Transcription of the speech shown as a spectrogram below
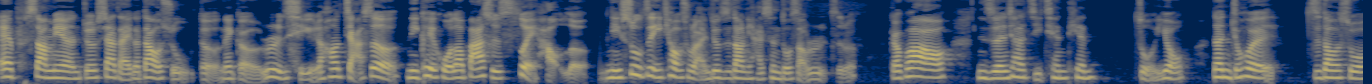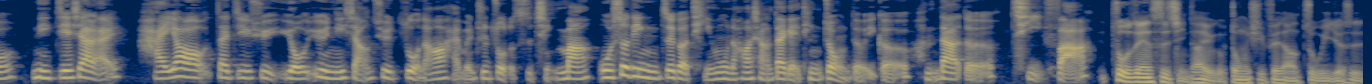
App 上面就下载一个倒数的那个日期，然后假设你可以活到八十岁好了，你数字一跳出来，你就知道你还剩多少日子了。搞不好你只剩下几千天左右，那你就会知道说你接下来。还要再继续犹豫你想去做，然后还没去做的事情吗？我设定这个题目，然后想带给听众的一个很大的启发。做这件事情，它有个东西非常注意，就是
